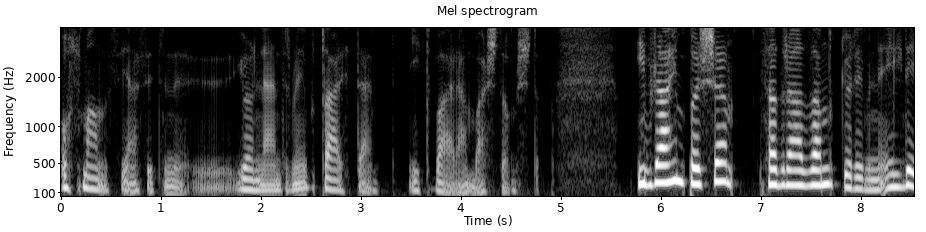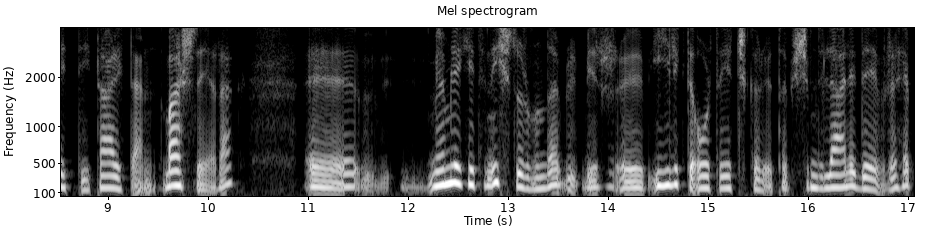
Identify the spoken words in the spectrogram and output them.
Osmanlı siyasetini e, yönlendirmeye bu tarihten itibaren başlamıştı. İbrahim Paşa sadrazamlık görevini elde ettiği tarihten başlayarak e, memleketin iş durumunda bir, bir e, iyilik de ortaya çıkarıyor. Tabii şimdi Lale Devri hep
